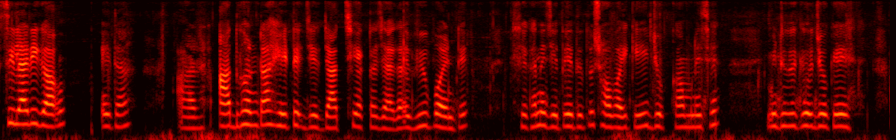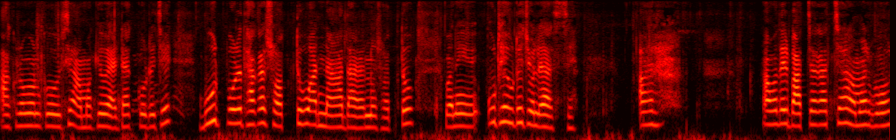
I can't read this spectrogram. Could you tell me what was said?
সিলারিগাঁও এটা। আর আধ ঘণ্টা হেঁটে যে যাচ্ছি একটা জায়গায় ভিউ পয়েন্টে সেখানে যেতে যেতে তো সবাইকেই যোগ কামড়েছে। মিঠুদিকেও যোগে আক্রমণ করেছে, আমাকেও অ্যাটাক করেছে। বুট পরে থাকা সত্ত্বেও আর না দাঁড়ানো সত্ত্বেও মানে উঠে উঠে চলে আসছে। আর আমাদের বাচ্চা কাচ্চা, আমার বর,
